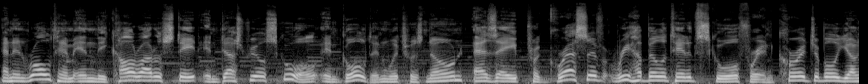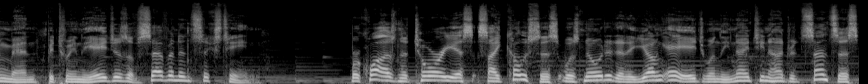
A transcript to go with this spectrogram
and enrolled him in the Colorado State Industrial School in Golden, which was known as a progressive rehabilitative school for incorrigible young men between the ages of 7 and 16. Bourquois' notorious psychosis was noted at a young age when the 1900 census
